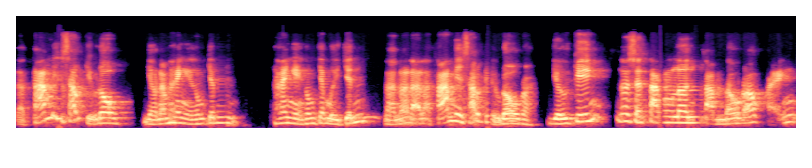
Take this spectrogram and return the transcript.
là 86 triệu đô vào năm 2000 2019 là nó đã là 86 triệu đô rồi. Dự kiến nó sẽ tăng lên tầm đâu đó khoảng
